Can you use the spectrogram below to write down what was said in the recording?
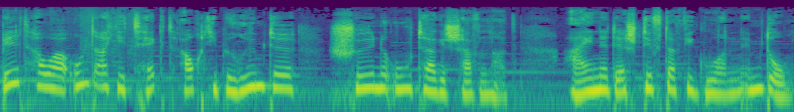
Bildhauer und Architekt auch die berühmte Schöne Uta geschaffen hat eine der Stifterfiguren im Dom.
